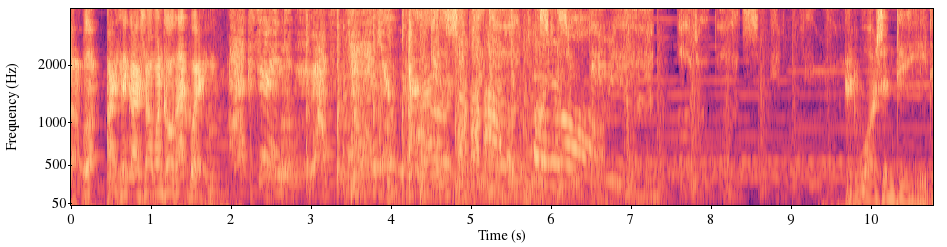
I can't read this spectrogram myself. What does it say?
Uh, look, I think I saw one go that way. Excellent. Let's get him, you pros. It was indeed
